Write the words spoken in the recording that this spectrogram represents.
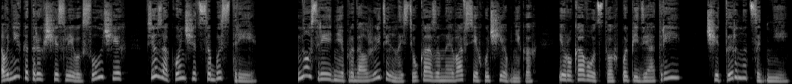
В некоторых счастливых случаях все закончится быстрее, но средняя продолжительность, указанная во всех учебниках и руководствах по педиатрии, 14 дней.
